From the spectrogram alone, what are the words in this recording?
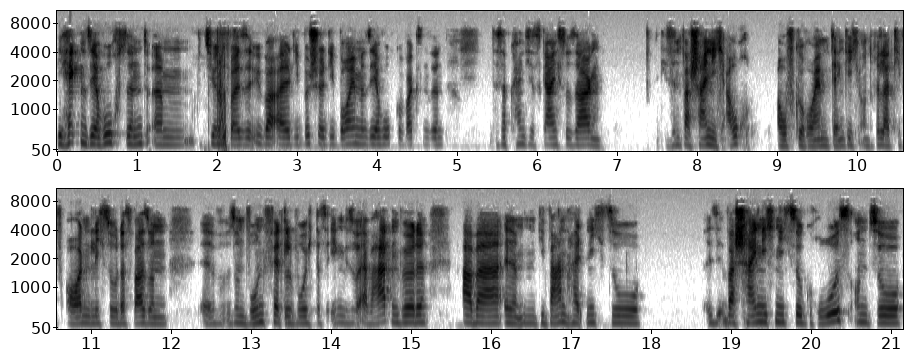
die Hecken sehr hoch sind, ähm, beziehungsweise überall die Büsche, die Bäume sehr hoch gewachsen sind. Deshalb kann ich es gar nicht so sagen. Die sind wahrscheinlich auch aufgeräumt, denke ich, und relativ ordentlich so. Das war so ein so ein Wohnviertel, wo ich das irgendwie so erwarten würde. Aber ähm, die waren halt nicht so, wahrscheinlich nicht so groß und so,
